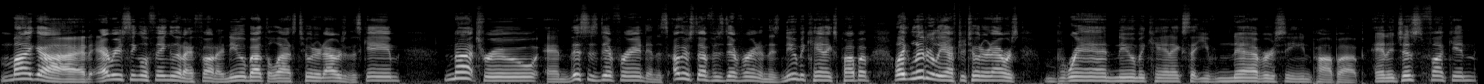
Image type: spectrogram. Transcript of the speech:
my god! Every single thing that I thought I knew about the last 200 hours of this game not true, and this is different, and this other stuff is different, and these new mechanics pop up. Like literally after 200 hours, brand new mechanics that you've never seen pop up. And it just fucking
